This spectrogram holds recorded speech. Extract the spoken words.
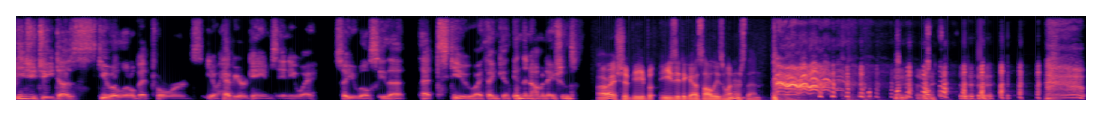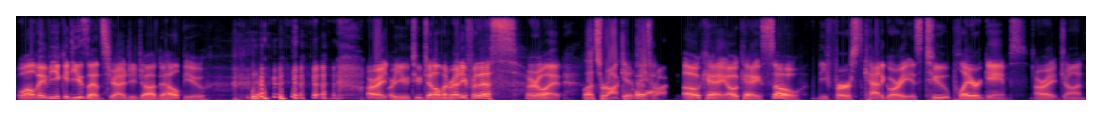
BGG does skew a little bit towards you know heavier games anyway, so you will see that that skew I think in, in the nominations. All right, should be easy to guess all these winners then. well, maybe you could use that strategy, John, to help you. All right, are you two gentlemen ready for this, or what? Let's rock it. Oh, Let's yeah. rock it. Okay, okay. So the first category is two-player games. All right, John,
